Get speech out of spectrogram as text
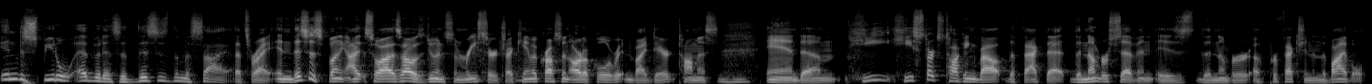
indisputable evidence that this is the Messiah. That's right. And this is funny. I, so as I was doing some research, I came across an article written by Derek Thomas, Mm-hmm. and um, he he starts talking about the fact that the number seven is the number of perfection in the Bible.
